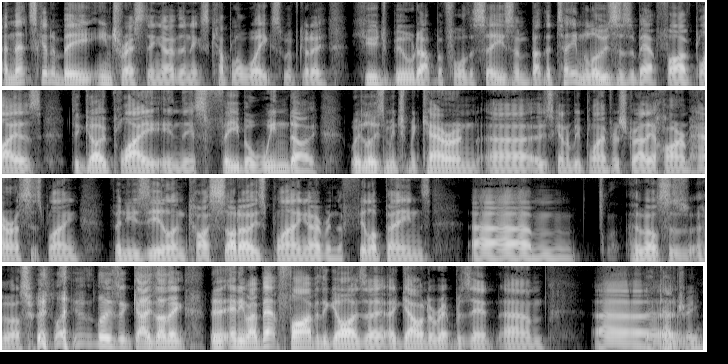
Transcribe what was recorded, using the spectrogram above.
and that's going to be interesting over the next couple of weeks. We've got a huge build up before the season, but the team loses about five players to go play in this FIBA window. We lose Mitch McCarron, uh, who's going to be playing for Australia. Hyrum Harris is playing for New Zealand. Kai Sotto's playing over in the Philippines. Um, who else is who else we losing case? I think anyway. About five of the guys are, are going to represent um, uh, The country.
